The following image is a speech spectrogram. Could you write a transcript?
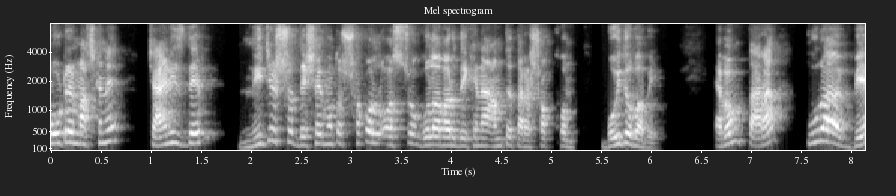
পোর্টের মাঝখানে চাইনিজদের নিজস্ব দেশের মতো সকল অস্ত্র, গোলা বারুদ এখানে আনতে তারা সক্ষম বৈধভাবে। এবং তারা পুরা বে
